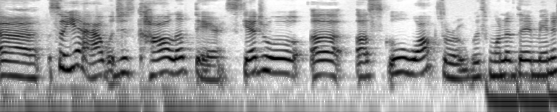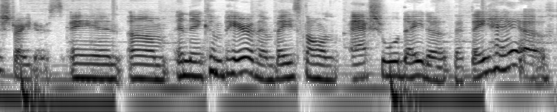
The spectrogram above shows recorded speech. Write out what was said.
uh, so yeah, I would just call up there, schedule a, a school walkthrough with one of the administrators, and um, and then compare them based on actual data that they have.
